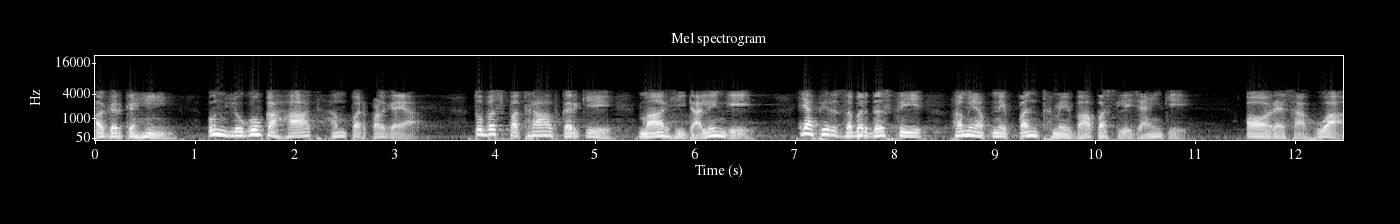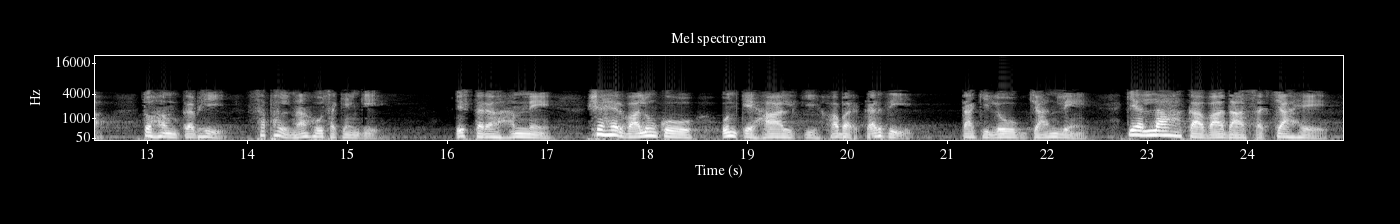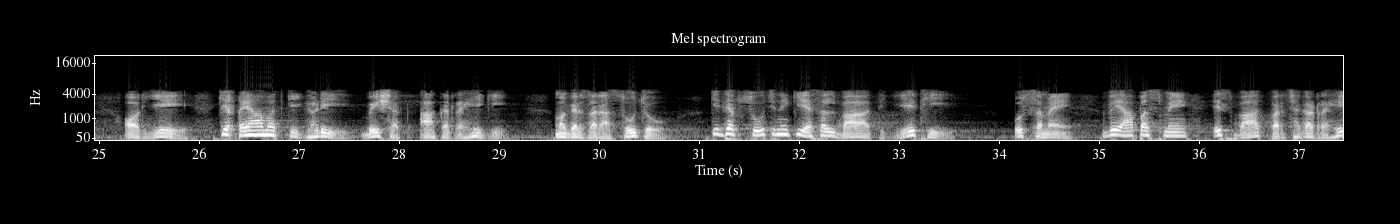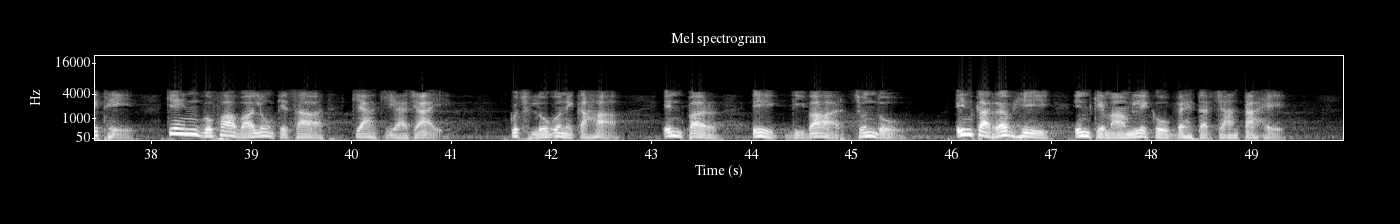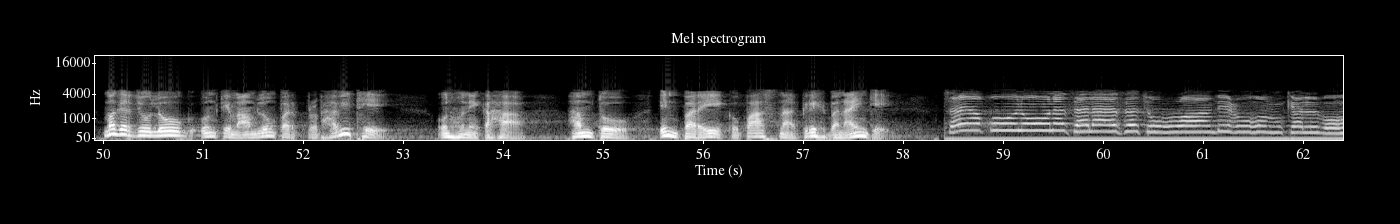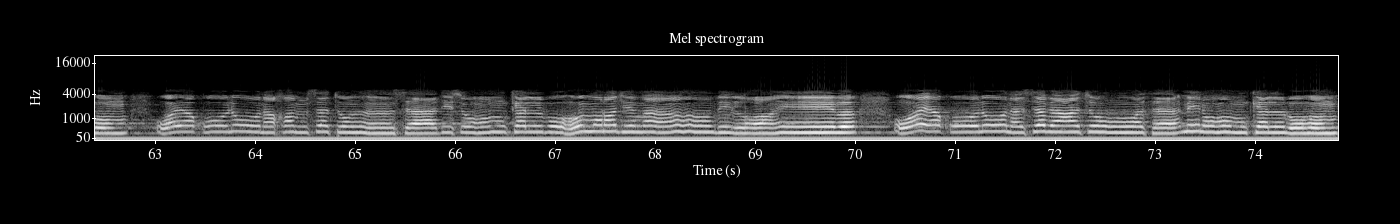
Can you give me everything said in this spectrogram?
अगर कहीं उन लोगों का हाथ हम पर पड़ गया तो बस पथराव करके मार ही डालेंगे या फिर जबरदस्ती हमें अपने पंथ में वापस ले जाएंगे और ऐसा हुआ तो हम कभी सफल न हो सकेंगे इस तरह हमने शहर वालों को उनके हाल की खबर कर दी, ताकि लोग जान लें कि अल्लाह का वादा सच्चा है और ये कि कयामत की घड़ी बेशक आकर रहेगी। मगर जरा सोचो कि जब सोचने की असल बात ये थी, उस समय वे आपस में इस बात पर झगड़ रहे थे कि इन गुफा वालों के साथ क्या किया जाए। कुछ लोगों ने कहा, इन पर एक दीवार चुन दो। इनका रब ही इनके मामले को बेहतर जानता है। मगर जो लोग उनके मामलों पर प्रभावी थे, उन्होंने कहा, हम तो इन पर एक उपासना गृह बनाएँगे। सयक़ूलून सलासतुर राबिउहुम कल्बुहुम, वयक़ूलून खम्सतुन सादिसुहुम कल्बुहुम रजमन बिलगैब वयक़ूलून सबअतुन वथामिनुहुम कल्बुहुम।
